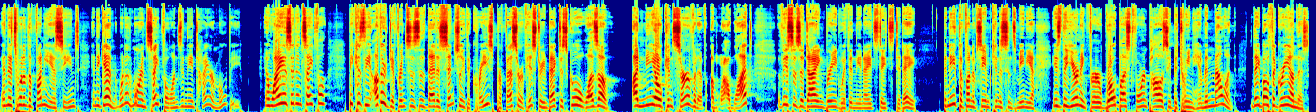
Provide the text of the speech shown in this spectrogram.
And it's one of the funniest scenes, and again, one of the more insightful ones in the entire movie. And why is it insightful? Because the other difference is that essentially the crazed professor of history in Back to School was a, a neoconservative. A, a what? This is a dying breed within the United States today. Beneath the fun of Sam Kinison's mania is the yearning for a robust foreign policy between him and Mellon. They both agree on this.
